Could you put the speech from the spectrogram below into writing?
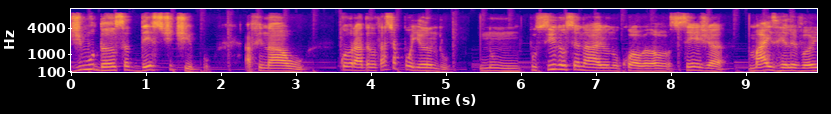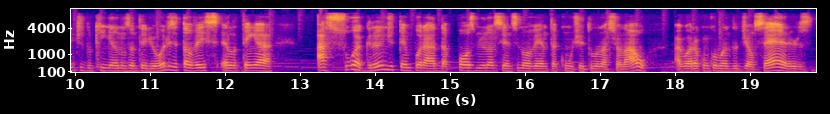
de mudança deste tipo. Afinal, Colorado está se apoiando num possível cenário no qual ela seja mais relevante do que em anos anteriores e talvez ela tenha a sua grande temporada pós 1990 com o título nacional, agora com o comando do John Sanders,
